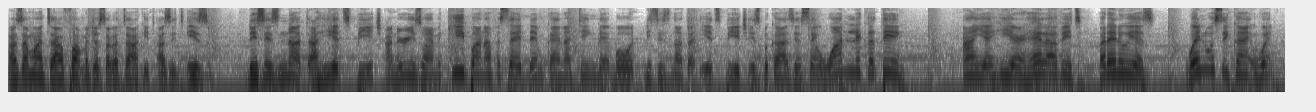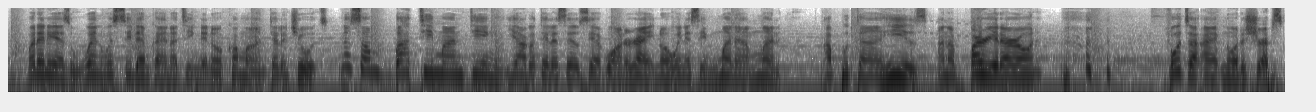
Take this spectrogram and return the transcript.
As a matter of fact, I just to talk it as it is. This is not a hate speech, and the reason why I keep on have said them kind of thing about this is not a hate speech is because you say one little thing and you hear hell of it. But anyways, when we see kind when but anyways, when we see them kind of thing, they know, come on, tell the truth. No some batty man thing. You gotta tell yourself you're going right now when you see man and man I put on heels and I parade around. Foota hype know the shreps.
